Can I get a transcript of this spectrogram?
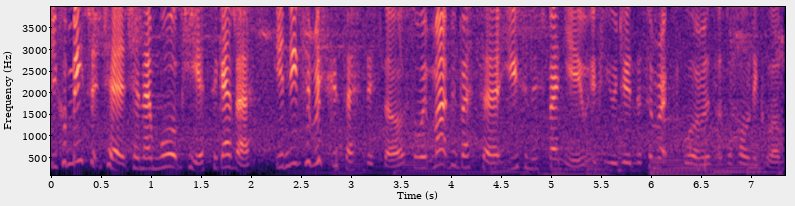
You could meet at church and then walk here together. You'd need to risk assess this though, so it might be better using this venue if you were doing the Summer Explorers as a holiday club.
